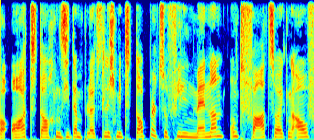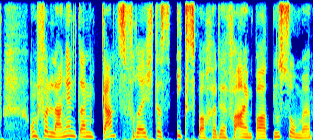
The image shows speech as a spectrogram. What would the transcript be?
Vor Ort tauchen sie dann plötzlich mit doppelt so vielen Männern und Fahrzeugen auf und verlangen dann ganz frech das X-fache der vereinbarten Summe.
